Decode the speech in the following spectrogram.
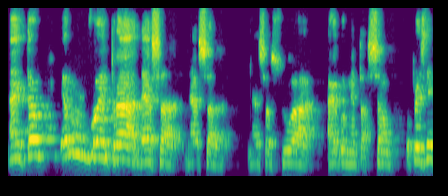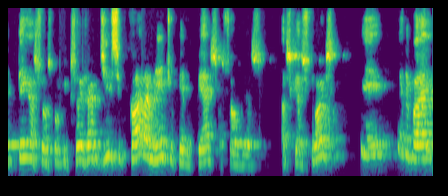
Tá então, eu não vou entrar nessa, nessa nessa sua argumentação. O presidente tem as suas convicções, já disse claramente o que ele pensa sobre as, as questões e ele vai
